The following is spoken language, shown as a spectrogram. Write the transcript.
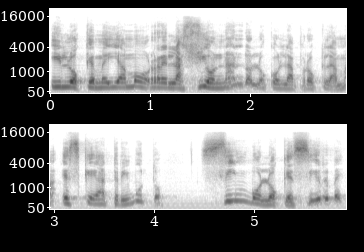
y lo que me llamó relacionándolo con la proclama es que atributo, símbolo que sirve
